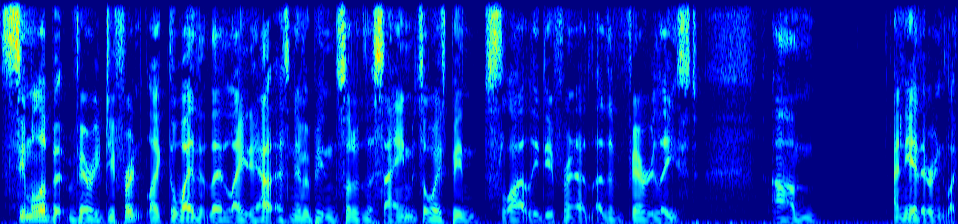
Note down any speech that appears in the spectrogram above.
similar but very different. Like the way that they're laid out has never been sort of the same. It's always been slightly different at, at the very least. Um, and yeah, they're in like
